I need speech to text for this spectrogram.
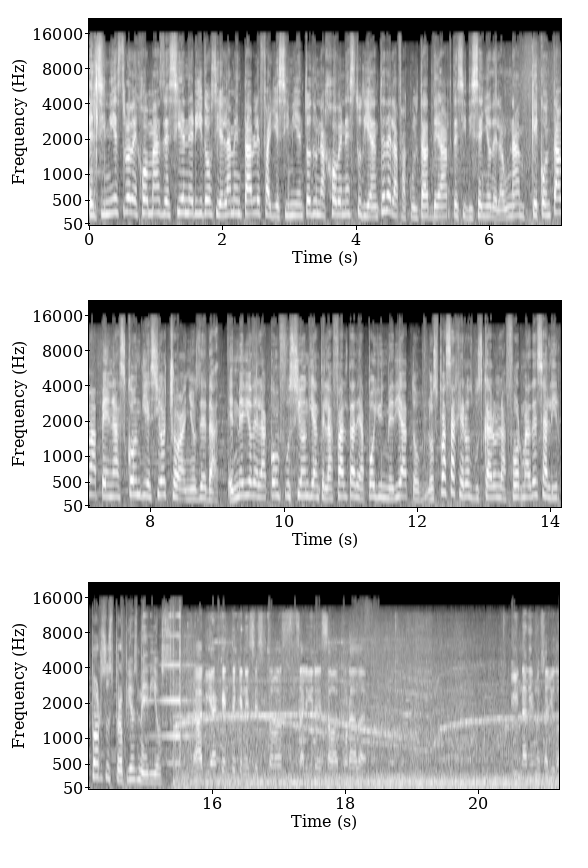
El siniestro dejó más de 100 heridos y el lamentable fallecimiento de una joven estudiante de la Facultad de Artes y Diseño de la UNAM, que contaba apenas con 18 años de edad. En medio de la confusión y ante la falta de apoyo inmediato, los pasajeros buscaron la forma de salir por sus propios medios. Había gente que necesitaba salir, estaba atorada y nadie nos ayudó.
